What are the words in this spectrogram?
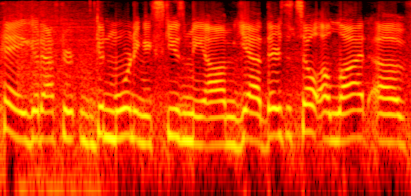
Hey, good after, good morning. Excuse me. Um, yeah, there's still a lot of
